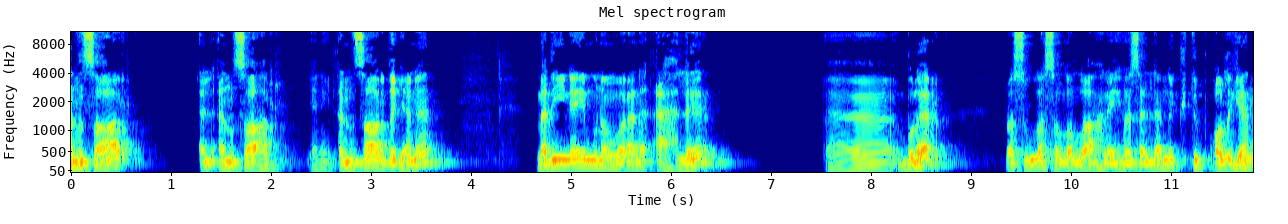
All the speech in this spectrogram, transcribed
Ansor al ansor ya'ni ansor degani madinai munavvarani ahli e, bular rasululloh sollallohu alayhi vasallamni kutib olgan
